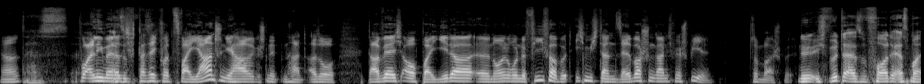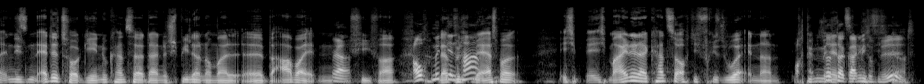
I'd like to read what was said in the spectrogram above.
Ja. Das, Vor allen Dingen, wenn Also- er sich tatsächlich vor zwei Jahren schon die Haare geschnitten hat. Also da wäre ich auch bei jeder äh, neuen Runde FIFA, würde ich mich dann selber schon gar nicht mehr spielen. Zum Beispiel. Nö, ich würde also sofort erstmal in diesen Editor gehen. Du kannst ja deine Spieler nochmal äh, bearbeiten Ja. in FIFA. Auch mit da den Haaren. mir erstmal, ich, ich meine, da kannst du auch die Frisur ändern. Ach, Ich dann bin ist mir das doch jetzt gar nicht so wild. sicher.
